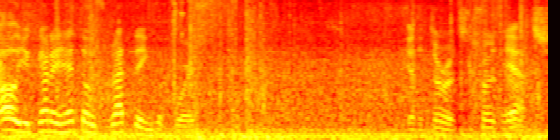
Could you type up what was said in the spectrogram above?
Oh, you gotta hit those red things, of course. Yeah, the turrets. The Yeah. turrets.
